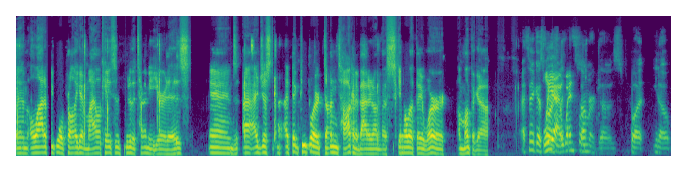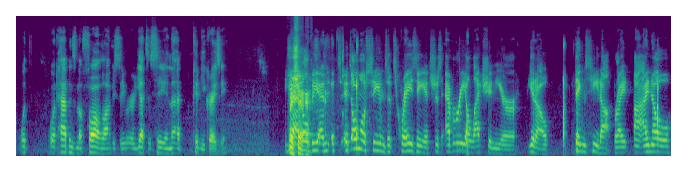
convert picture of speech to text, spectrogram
And a lot of people will probably get mild cases due to the time of year it is. And I, I just I think people are done talking about it on the scale that they were a month ago. I think as well, far yeah, as like when summer goes, but you know, with what happens in the fall, obviously we're yet to see, and that could be crazy. For yeah, sure. it'll be, and it's it almost seems it's crazy. It's just every election year, you know, things heat up, right? I know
